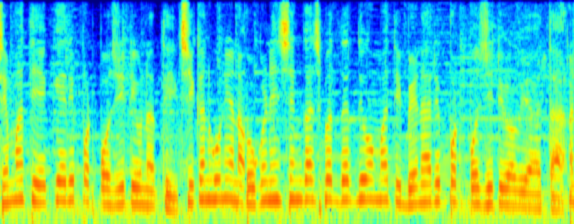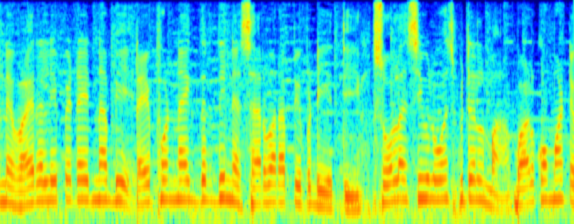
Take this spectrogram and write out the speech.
જેમાંથી એકે રિપોર્ટ પોઝિટિવ નથી. ચિકનગુનિયાના ઓગણીસ શંકાસ્પદ દર્દીઓમાંથી બેના રિપોર્ટ પોઝિટિવ આવ્યા હતા અને વાયરલ હિપેટાઇટના બે ટાઇફોઇડના એક દર્દીને સારવાર આપી પડી હતી. સોલા સિવિલ હોસ્પિટલમાં બાળકો માટે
